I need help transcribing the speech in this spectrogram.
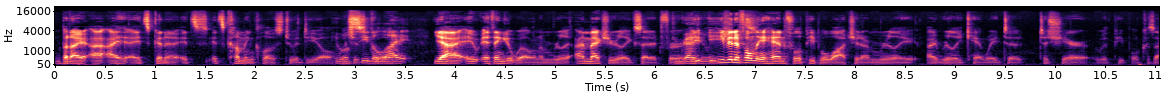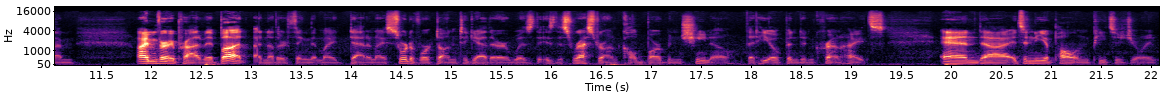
but I, I, I it's gonna it's it's coming close to a deal. He will see the light. Yeah, I, I think it will, and I'm really I'm actually really excited for even if only a handful of people watch it. I'm really I really can't wait to to share it with people because I'm. I'm very proud of it, but another thing that my dad and I sort of worked on together was is this restaurant called Barboncino that he opened in Crown Heights, and uh, it's a Neapolitan pizza joint.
